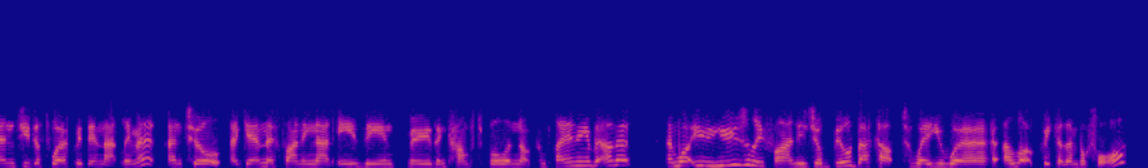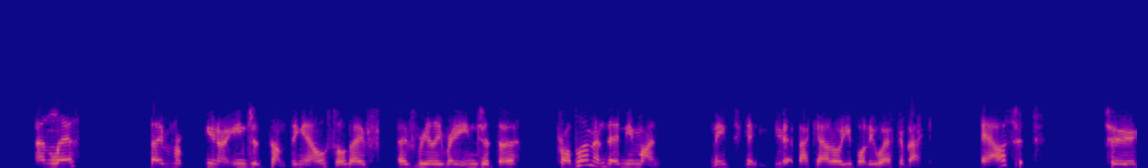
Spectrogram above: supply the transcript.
And you just work within that limit until, again, they're finding that easy and smooth and comfortable and not complaining about it. And what you usually find is you'll build back up to where you were a lot quicker than before, unless they've you know injured something else or they've they've really re-injured the problem, and then you might need to get vet back out or your body worker back out to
